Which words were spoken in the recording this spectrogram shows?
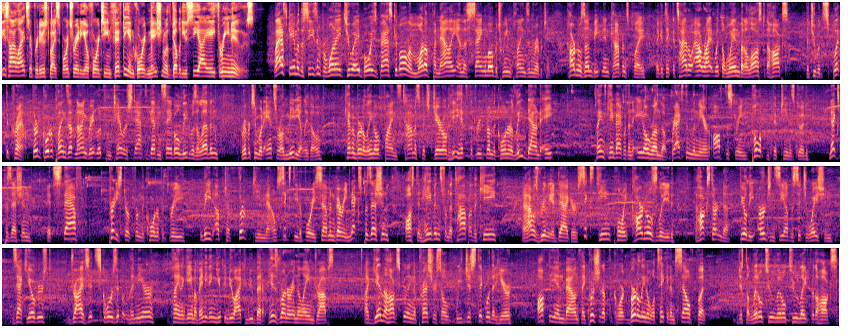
These highlights are produced by Sports Radio 1450 in coordination with WCIA 3 News. Last game of the season for 1A, 2A boys basketball, and what a finale in the Sangamo between Plains and Riverton. Cardinals unbeaten in conference play. They could take the title outright with the win, but a loss to the Hawks. The two would split the crown. Third quarter, Plains up nine. Great look from Taylor Staff to Devin Sabo. Lead was 11. Riverton would answer immediately, though. Kevin Bertolino finds Thomas Fitzgerald. He hits the three from the corner. Lead down to eight. Plains came back with an 8 0 run, though. Braxton Lanier off the screen, pull up from 15 is good. Next possession, it's Staff, pretty stoked from the corner for three. Lead up to 13 now, 60 to 47. Very next possession, Austin Havens from the top of the key. And that was really a dagger. 16 point Cardinals lead. The Hawks starting to feel the urgency of the situation. Zach Yogerst drives it, scores it, but Lanier playing a game of anything you can do, I can do better. His runner in the lane drops. Again, the Hawks feeling the pressure, so we just stick with it here. Off the inbounds, they push it up the court. Bertolino will take it himself, but just a little too little too late for the Hawks.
